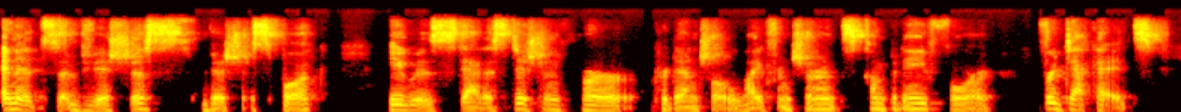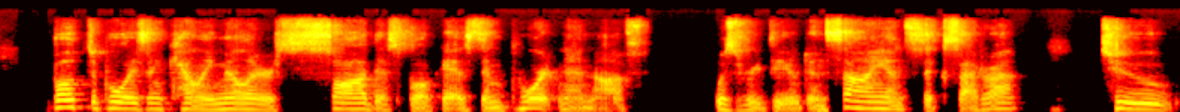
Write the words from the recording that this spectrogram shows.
And it's a vicious, vicious book. He was statistician for Prudential Life Insurance Company for, for decades. Both Du Bois and Kelly Miller saw this book as important enough, was reviewed in Science, etc., to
